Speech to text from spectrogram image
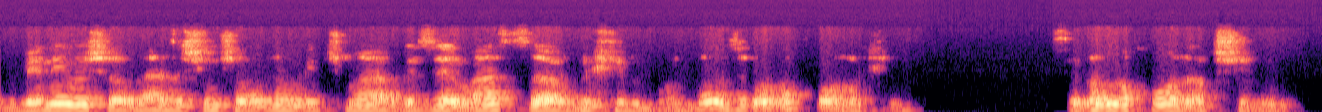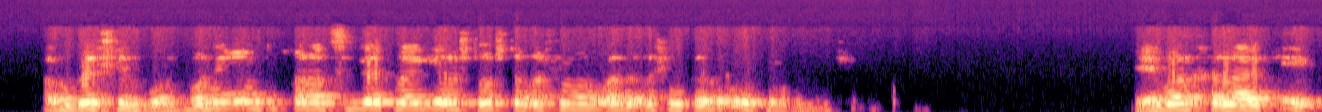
מבינים, יש הרבה אנשים שאומרים לי, תשמע, וזה מסה וחלבון. לא, זה לא נכון, אחי. זה לא נכון, אח שלי. הרבה חלבון. בוא נראה אם תוכל להצליח להגיע לשלושת אלפים ארבעת אלפים קלוריות. יהיה בא לך להקיף.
